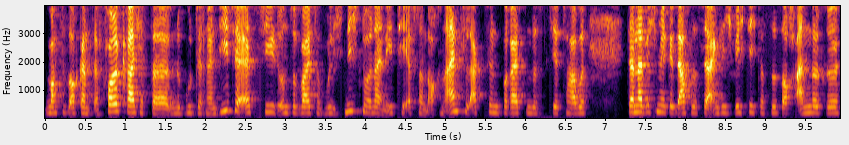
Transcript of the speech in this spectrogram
macht es auch ganz erfolgreich, habe da eine gute Rendite erzielt und so weiter, obwohl ich nicht nur in ein ETF, sondern auch in Einzelaktien bereits investiert habe. Dann habe ich mir gedacht, es ist ja eigentlich wichtig, dass das auch andere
